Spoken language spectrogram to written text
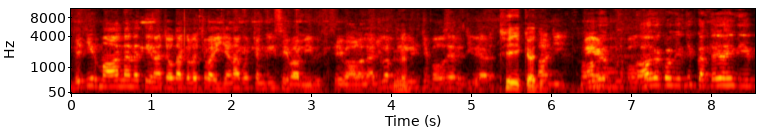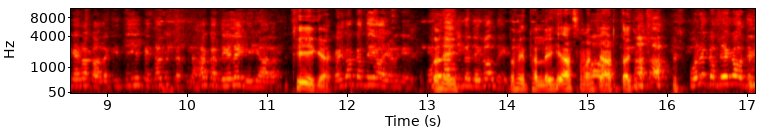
ਵੀਰ ਜੀ ਰਮਾਨ ਨਾਲ 13 14 ਕਿਲੋ ਚਵਾਈ ਜਾਣਾ ਕੋਈ ਚੰਗੀ ਸੇਵਾ ਵੀਰ ਸੇਵਾ ਵਾਲਾ ਲੈ ਜਾਊਗਾ ਬਰੀਡ ਚ ਬਹੁਤ ਹੈ ਵੀਰ ਜੀ ਵੈੜ। ਠੀਕ ਹੈ ਜੀ। ਹਾਂਜੀ ਆ ਵੇਖੋ ਵੀਰ ਜੀ ਗੱਦੇ ਅਸੀਂ ਵੀਰ ਕੇ ਨਾਲ ਗੱਲ ਕੀਤੀ ਇਹ ਕਹਿੰਦਾ ਵੀ ਗ- ਮੈਂ ਕਿਹਾ ਗੱਦੇ ਲਈਏ ਯਾਰ। ਠੀਕ ਹੈ। ਕਹਿੰਦਾ ਗੱਦੇ ਆ ਜਾਣਗੇ ਉਹਨੇ ਤੁਸੀਂ- ਰਾਤੀ ਗੱਦੇ ਘਾਲਦੇ। ਤੁਸੀਂ ਥੱਲੇ ਹੀ ਆਸਮਾਨ ਚਾੜਤਾ ਜੀ। ਉਹਨੇ ਗੱਦੇ ਘਾਲਦੇ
